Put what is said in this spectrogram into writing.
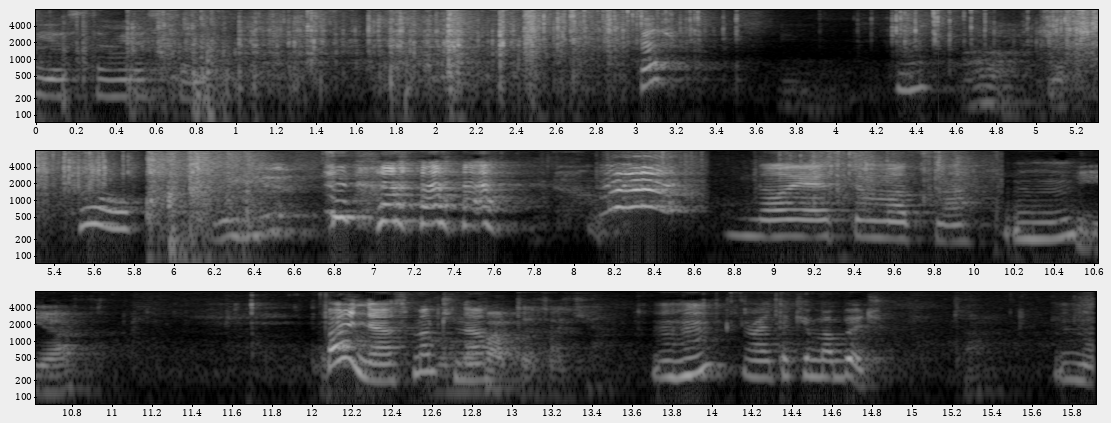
Jestem, jestem. Chcesz? Tu. No, ja jestem mocna. I jak? Fajne, smaczne. Gumowate takie. Mhm, ale takie ma być. Tak. No.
